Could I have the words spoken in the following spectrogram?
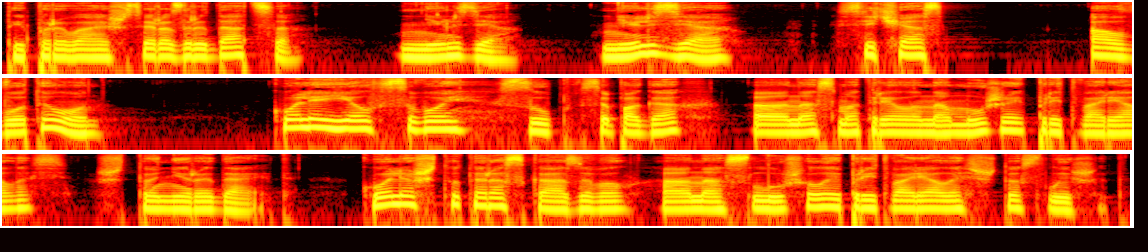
Ты порываешься разрыдаться? Нельзя. Нельзя. Сейчас. А вот и он. Коля ел свой суп в сапогах, а она смотрела на мужа и притворялась, что не рыдает. Коля что-то рассказывал, а она слушала и притворялась, что слышит.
